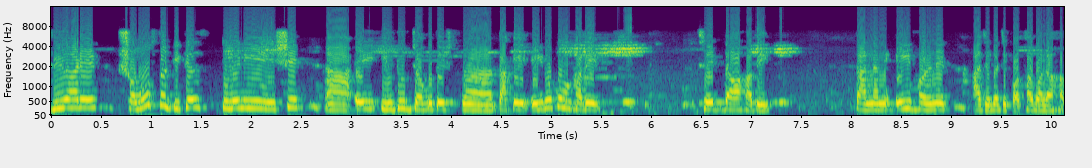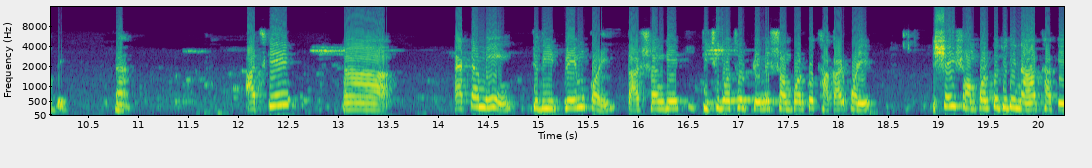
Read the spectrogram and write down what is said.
ভিউয়ারের সমস্ত ডিটেলস তুলে নিয়ে এসে এই ইউটিউব জগতে তাকে এইরকম ভাবে থ্রেট দেওয়া হবে। তার নামে এই ধরনের আজে বাজে কথা বলা হবে। হ্যাঁ? আজকে একটা মেয়ে যদি প্রেম করে, তার সঙ্গে কিছু বছর প্রেমের সম্পর্ক থাকার পরে সেই সম্পর্ক যদি না থাকে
